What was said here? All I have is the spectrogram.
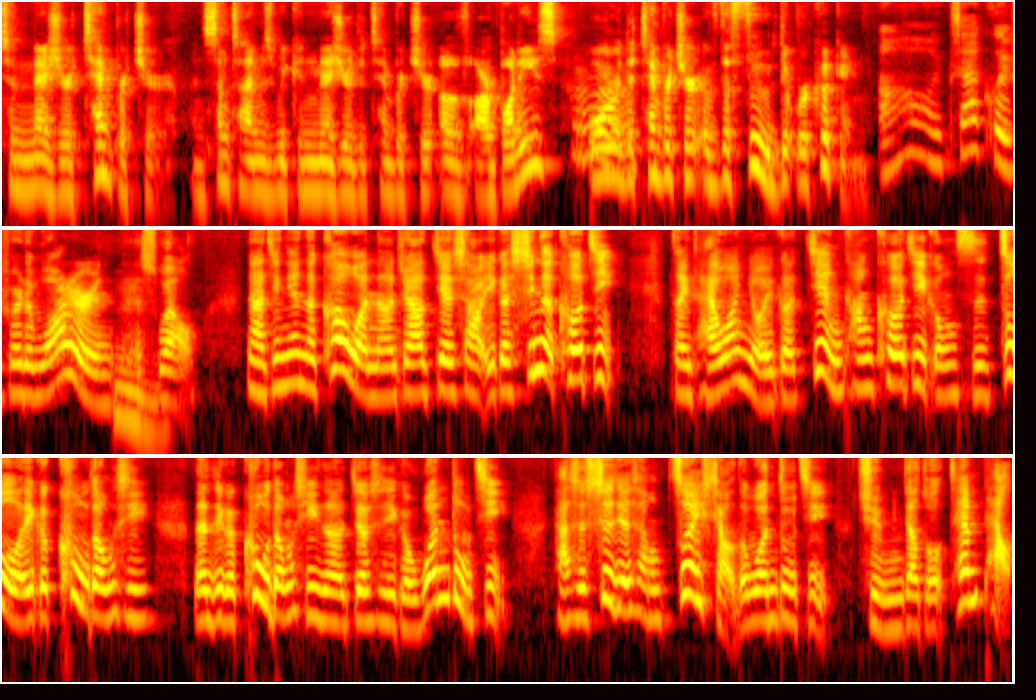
to measure temperature. And sometimes we can measure the temperature of our bodies or hmm. the temperature of the food that we're cooking. Oh, exactly for the water as hmm. well. 那今天的课文呢，就要介绍一个新的科技。在台湾有一个健康科技公司做了一个酷东西，那这个酷东西呢，就是一个温度计，它是世界上最小的温度计，取名叫做 TempPal。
